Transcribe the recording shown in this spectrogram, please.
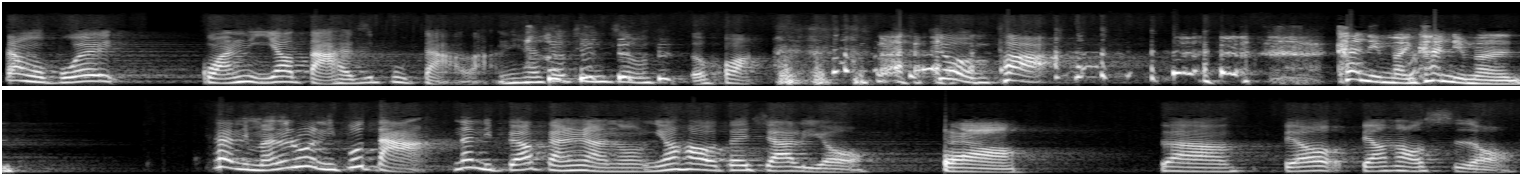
但我不会管你要打还是不打啦，你还是要听政府的话，就很怕。看你们，看你们。看你们，如果你不打，那你不要感染哦，你要好好在家里哦。对啊，对啊，不要不要闹事哦。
